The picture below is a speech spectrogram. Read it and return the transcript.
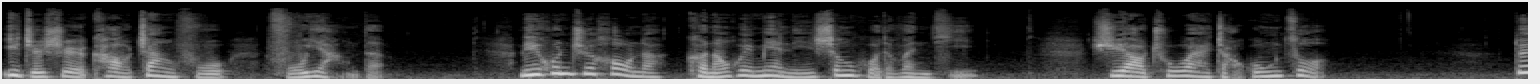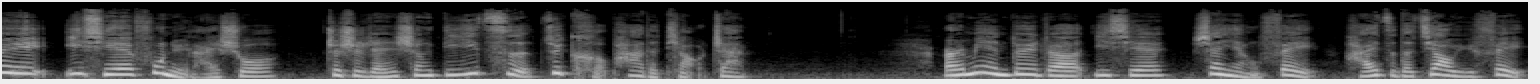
一直是靠丈夫抚养的。离婚之后呢，可能会面临生活的问题，需要出外找工作。对于一些妇女来说，这是人生第一次最可怕的挑战。而面对着一些赡养费、孩子的教育费、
